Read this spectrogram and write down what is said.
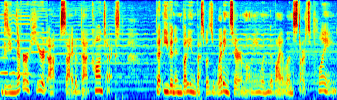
because you never hear it outside of that context that even in Buddy and Vespa's wedding ceremony, when the violin starts playing,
